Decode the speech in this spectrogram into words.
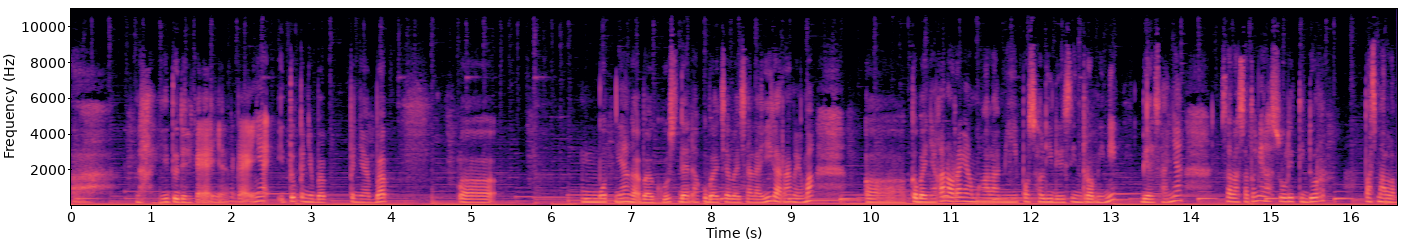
ah nah itu deh kayaknya. Kayaknya itu penyebab penyebab uh, moodnya nggak bagus dan aku baca-baca lagi karena memang uh, kebanyakan orang yang mengalami post holiday syndrome ini biasanya salah satunya sulit tidur pas malam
